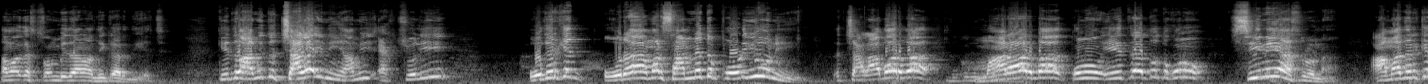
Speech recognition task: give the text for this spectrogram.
আমাকে সংবিধান অধিকার দিয়েছে। কিন্তু আমি তো চালাইনি আমি অ্যাকচুয়ালি ওদেরকে ওরা আমার সামনে তো পড়িও নি। চালাবার বা মারার বা কোনো এটা তো তো কোনো সিনই আসলো না। আমাদেরকে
